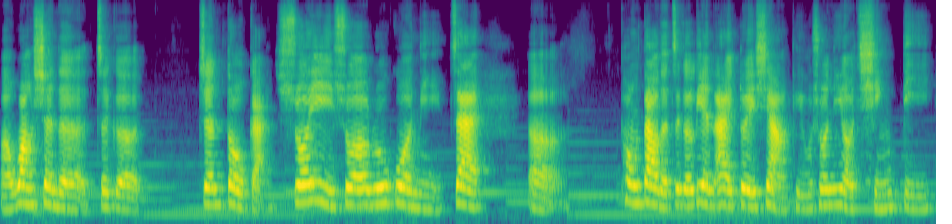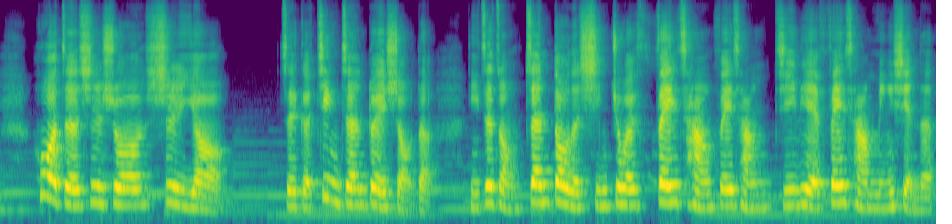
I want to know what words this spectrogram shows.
呃，旺盛的这个争斗感。所以说，如果你在呃碰到的这个恋爱对象，比如说你有情敌，或者是说是有这个竞争对手的，你这种争斗的心就会非常非常激烈，非常明显的。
